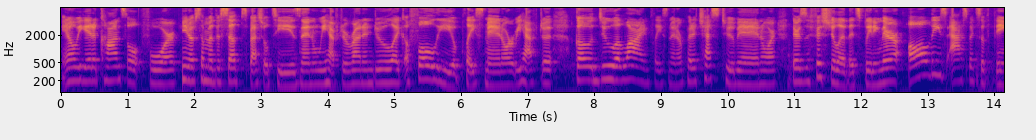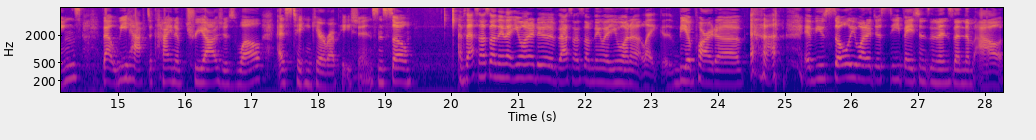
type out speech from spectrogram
you know we get a consult for you know some of the subspecialties and we have to run and do like a Foley placement or we have to go do a line placement or put a chest tube in or there's a fistula that's bleeding. There are all these aspects of things that we have to kind of triage as well as taking care of our patients. And so if that's not something that you want to do, if that's not something that you want to like be a part of, if you solely want to just see patients and then send them out,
